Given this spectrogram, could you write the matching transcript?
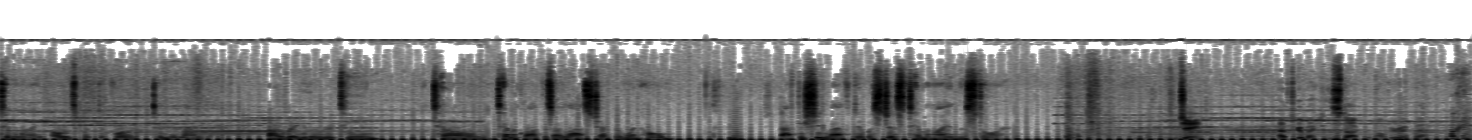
Tim and I always worked at 4 to midnight. Our regular routine till 10 o'clock is our last checker went home. After she left, it was just Tim and I in the store. Jane, I have to go back to the stockroom. I'll be right back. Okay.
